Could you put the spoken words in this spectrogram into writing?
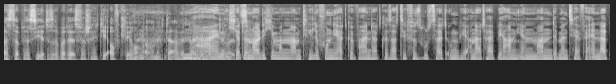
was da passiert ist, aber da ist wahrscheinlich die Aufklärung auch nicht da, wenn Nein, da jemand Nein, ich hatte neulich jemanden am Telefon, die hat geweint, hat gesagt, sie versucht seit irgendwie anderthalb Jahren ihren Mann dementiell verändert,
